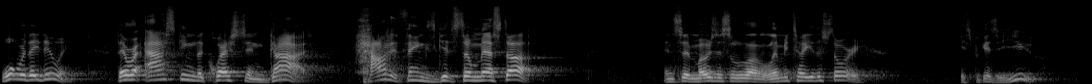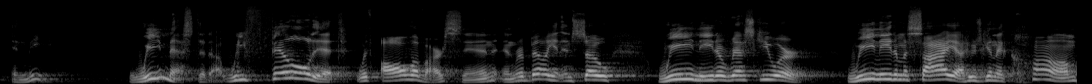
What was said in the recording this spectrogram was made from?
what were they doing? They were asking the question God, how did things get so messed up? And so Moses was like, let me tell you the story. It's because of you and me. We messed it up. We filled it with all of our sin and rebellion. And so we need a rescuer. We need a Messiah who's going to come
